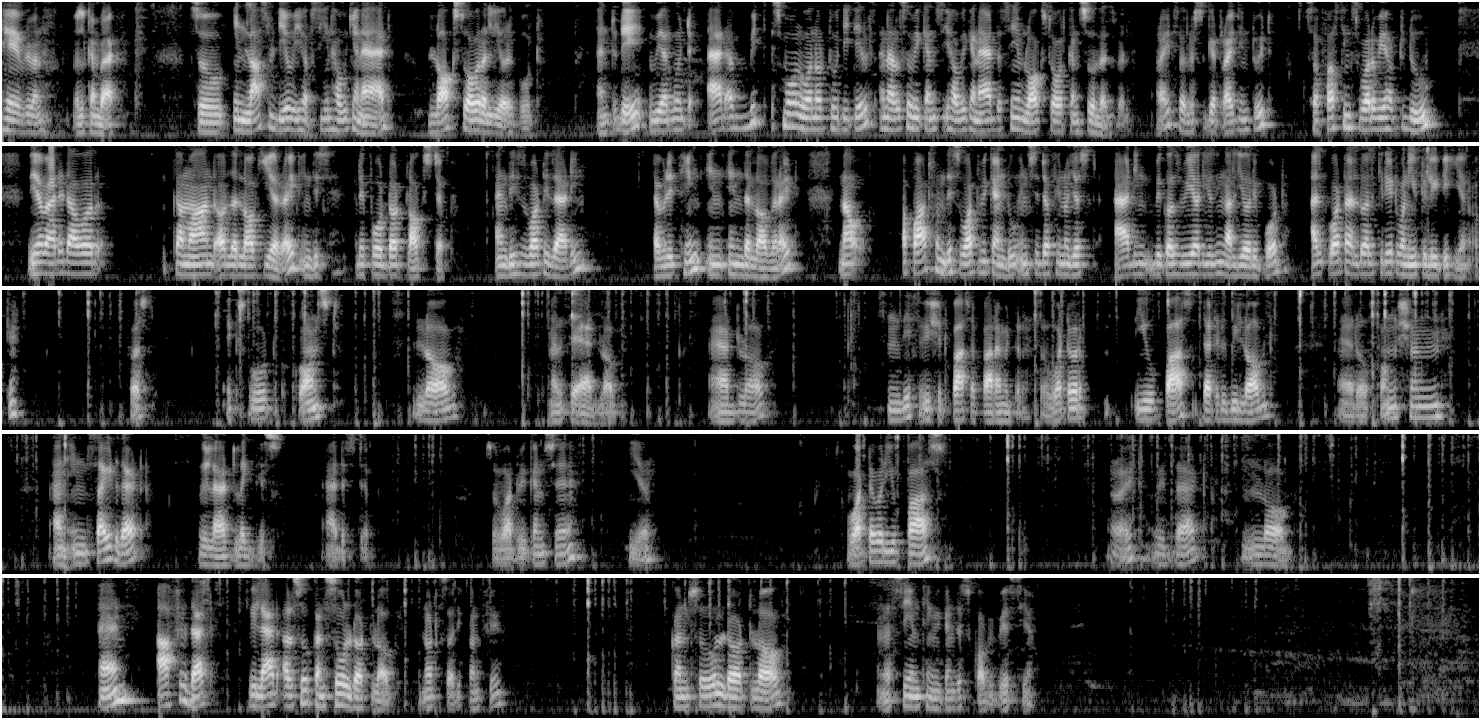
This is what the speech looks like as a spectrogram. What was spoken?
hey everyone. Welcome back. So in last video we have seen how we can add logs to our Allure report. And today we are going to add a bit small one or two details and also we can see how we can add the same logs to our console as well. Right? So let's get right into it. So first things what we have to do? We have added our command or the log here right in this report.log step and this is what is adding everything in in the log right? Now apart from this what we can do instead of you know just adding because we are using Allure report I'll what I'll do I'll create one utility here okay? First export const log I'll say add log. Add log. In this we should pass a parameter. So whatever you pass that will be logged arrow function. And inside that we'll add like this add a step. So what we can say here whatever you pass right with that log. And after that we'll add also console.log not sorry config. Console.log and the same thing we can just copy paste here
